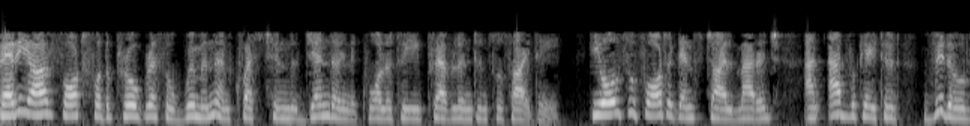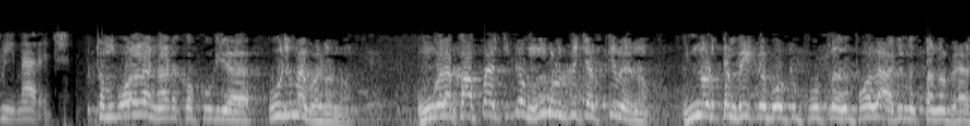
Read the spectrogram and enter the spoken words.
Periyar fought for the progress of women and questioned gender inequality prevalent in society. He also fought against child marriage and advocated widow remarriage. இஷ்டம் போல நடக்கக்கூடிய உரிமை வேணும். உங்களை காப்பாற்றிக்க உங்களுக்கு சக்தி வேணும். இன்னொருத்தன் வீட்டில் போட்டு பூட்டுறது போல அடிமைத்தனம் வேற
